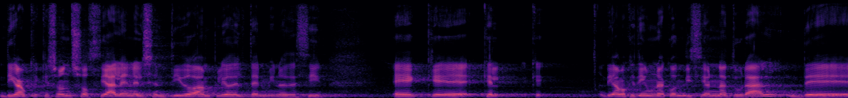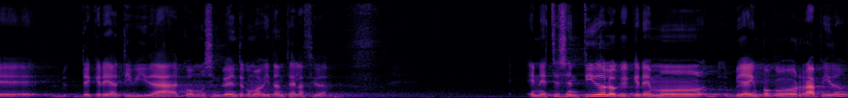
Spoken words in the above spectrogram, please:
digamos que, son sociales en el sentido amplio del término, es decir, eh, que, digamos que tienen una condición natural de, creatividad como simplemente como habitantes de la ciudad. En este sentido, lo que queremos, voy a ir un poco rápido,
